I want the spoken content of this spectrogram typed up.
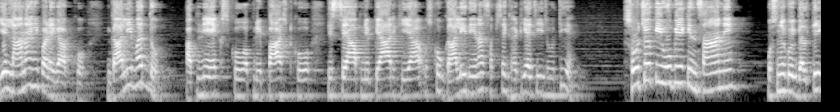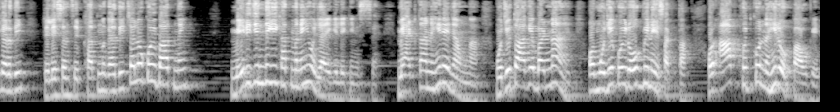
ये लाना ही पड़ेगा आपको। गाली मत दो। अपने एक्स को, अपने पास्ट को, जिससे आपने प्यार किया, उसको गाली देना सबसे घटिया चीज़ होती है। सोचो कि वो भी एक इंसान है, उसने कोई गलती कर दी रिलेशनशिप खत्म कर दी, चलो कोई बात नहीं। मेरी ज़िंदगी खत्म नहीं हो जाएगी लेकिन इससे। मैं अटका नहीं रह जाऊँगा। मुझे तो आगे बढ़ना है और मुझे कोई रोक भी नहीं सकता। और आप खुद को नहीं रोक पाओगे।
